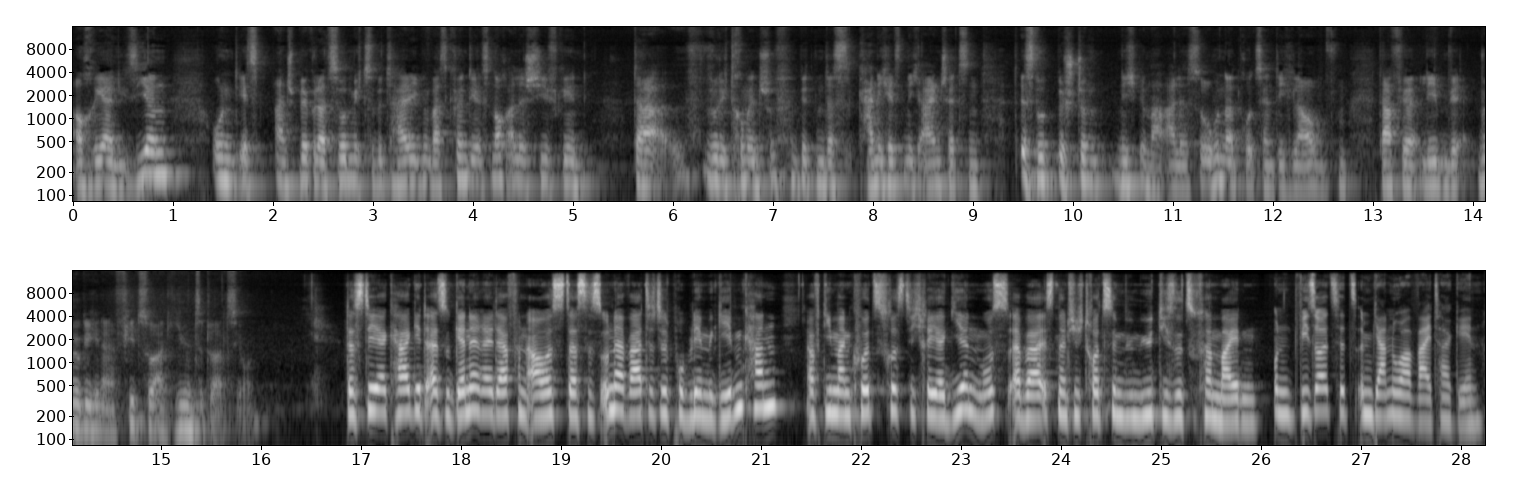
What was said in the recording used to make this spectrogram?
auch realisieren und jetzt an Spekulationen mich zu beteiligen, was könnte jetzt noch alles schiefgehen, da würde ich darum bitten, das kann ich jetzt nicht einschätzen. Es wird bestimmt nicht immer alles so hundertprozentig laufen. Dafür leben wir wirklich in einer viel zu agilen Situation. Das DRK geht also generell davon aus, dass es unerwartete Probleme geben kann, auf die man kurzfristig reagieren muss, aber ist natürlich trotzdem bemüht, diese zu vermeiden. Und wie soll es jetzt im Januar weitergehen?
